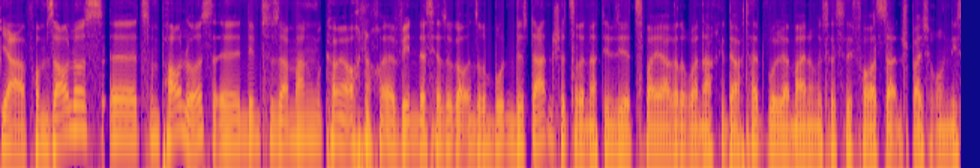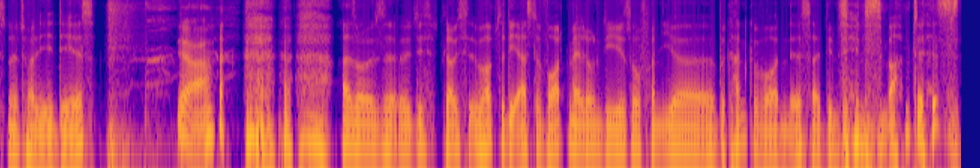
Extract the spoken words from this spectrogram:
Ja, vom Saulus äh, zum Paulus. Äh, in dem Zusammenhang kann man auch noch erwähnen, dass ja sogar unsere Bundesdatenschützerin, nachdem sie jetzt zwei Jahre darüber nachgedacht hat, wohl der Meinung ist, dass die Vorratsdatenspeicherung nicht so eine tolle Idee ist. Ja. Also, glaube ich, ist überhaupt so die erste Wortmeldung, die so von ihr äh, bekannt geworden ist, seitdem sie in diesem Amt ist.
